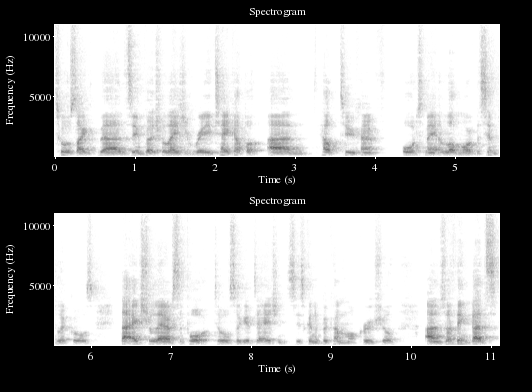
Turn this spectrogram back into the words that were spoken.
tools like the Zoom Virtual Agent really take up, um, help to kind of automate a lot more of the simpler calls. That extra layer of support to also give to agents is going to become more crucial. Um, so I think that's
